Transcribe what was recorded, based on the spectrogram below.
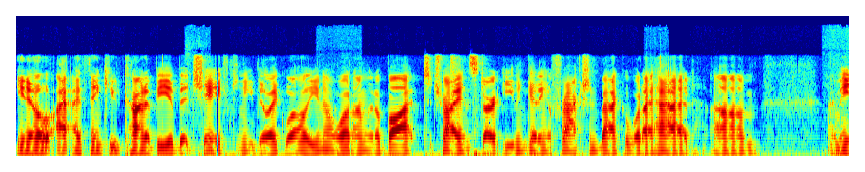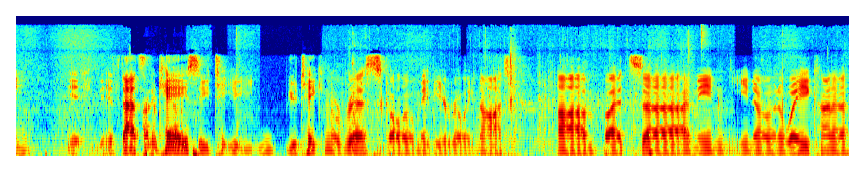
you know, I, I think you'd kind of be a bit chafed and you'd be like, well, you know what, I'm going to bot to try and start even getting a fraction back of what I had. Um, I mean, if, if that's the 100%. case, you t- you, you're taking a risk, although maybe you're really not. Um, but uh, I mean, you know, in a way, you kind of,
